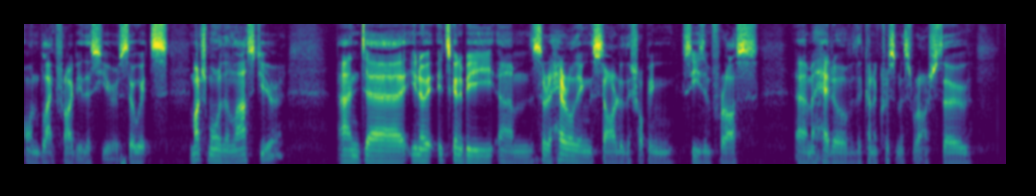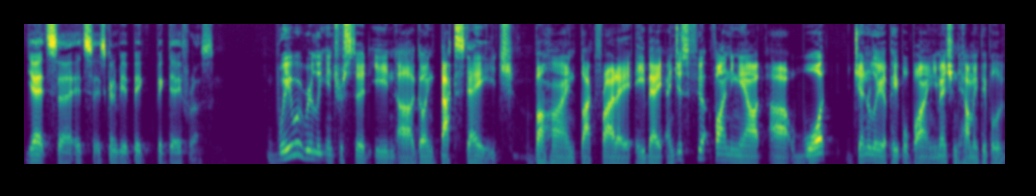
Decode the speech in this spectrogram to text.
on Black Friday this year, so it's much more than last year. And uh, you know, it's going to be um, sort of heralding the start of the shopping season for us um, ahead of the kind of Christmas rush. So, yeah, it's uh, it's it's going to be a big big day for us. We were really interested in uh, going backstage behind Black Friday eBay and just f- finding out uh, what generally are people buying. You mentioned how many people are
